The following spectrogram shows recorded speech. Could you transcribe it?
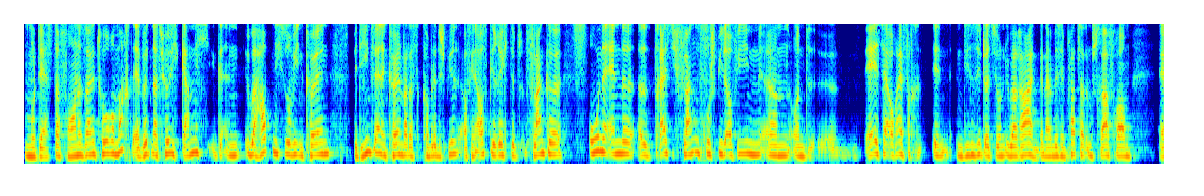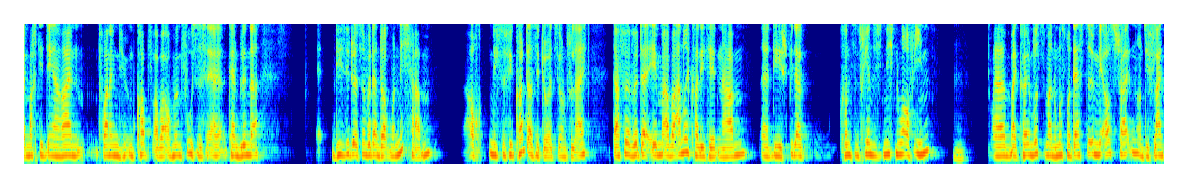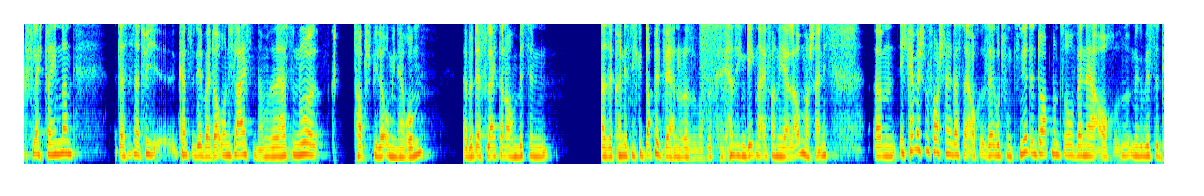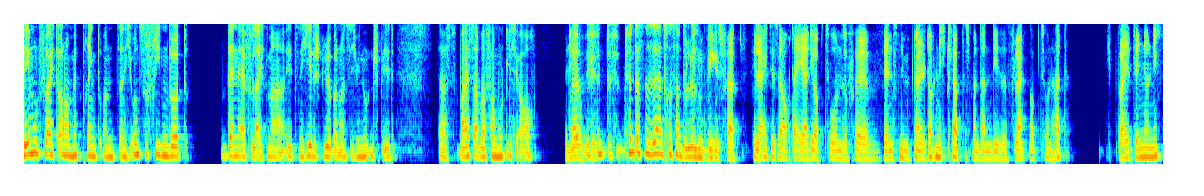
Modest da vorne seine Tore macht. Er wird natürlich gar nicht, gar- überhaupt nicht so wie in Köln bedient werden. In Köln war das komplette Spiel auf ihn ausgerichtet. Flanke ohne Ende, also 30 Flanken pro Spiel auf ihn. Ähm, und äh, er ist ja auch einfach in, in diesen Situationen überragend. Wenn er ein bisschen Platz hat im Strafraum, er macht die Dinger rein, vornehmlich mit dem Kopf, aber auch mit dem Fuß ist er kein Blinder. Die Situation wird er in Dortmund nicht haben. Auch nicht so viel Kontersituation vielleicht. Dafür wird er eben aber andere Qualitäten haben. Äh, die Spieler konzentrieren sich nicht nur auf ihn. Mhm. Äh, bei Köln wusste man, du musst Modeste irgendwie ausschalten und die Flanke vielleicht verhindern. Das ist natürlich, kannst du dir bei Dortmund nicht leisten. Da hast du nur Topspieler um ihn herum. Da wird er vielleicht dann auch ein bisschen, also er könnte jetzt nicht gedoppelt werden oder sowas. Das kann, sich ein Gegner einfach nicht erlauben wahrscheinlich. Ähm, ich kann mir schon vorstellen, dass er auch sehr gut funktioniert in Dortmund so, wenn er auch eine gewisse Demut vielleicht auch noch mitbringt und nicht unzufrieden wird, wenn er vielleicht mal jetzt nicht jedes Spiel über 90 Minuten spielt. Das weiß er aber vermutlich auch. Bin Äh, auch- ich finde find das eine sehr interessante Lösung. Wie gesagt, vielleicht ist ja auch da eher die Option, so für, wenn es doch nicht klappt, dass man dann diese Flankenoption hat. Ich, weil, wenn du nicht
